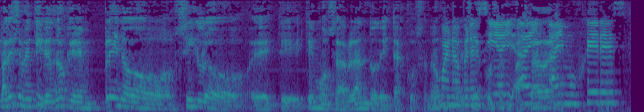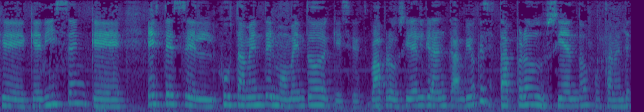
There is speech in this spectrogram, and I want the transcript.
Parece mentira, ¿no? Que en pleno siglo este, estemos hablando de estas cosas, ¿no? Bueno, pero sí hay, hay, mujeres que, que dicen que este es el justamente el momento de que se va a producir el gran cambio que se está produciendo justamente.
